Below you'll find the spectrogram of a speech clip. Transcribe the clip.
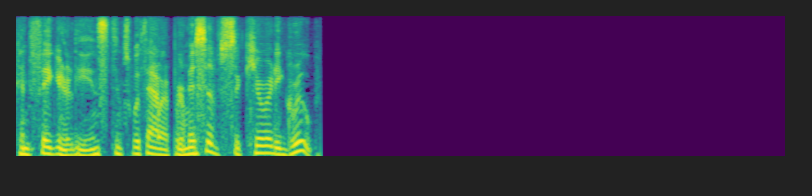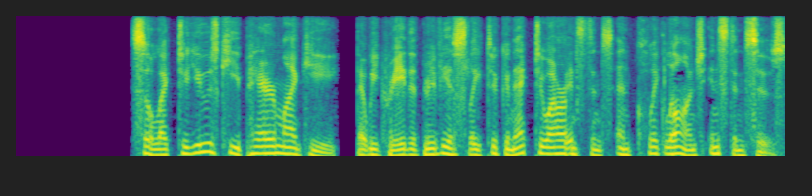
Configure the instance with our permissive security group. Select to use key pair my key, that we created previously to connect to our instance and click Launch Instances.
